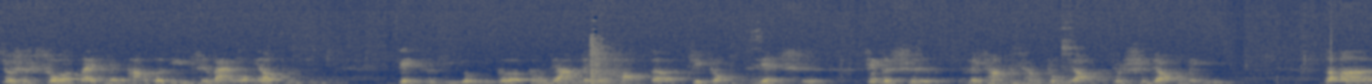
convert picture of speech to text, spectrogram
就是说，在天堂和地狱之外，我们要自己。给自己有一个更加美好的这种现实，这个是非常非常重要的，就是诗教和美育。那么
